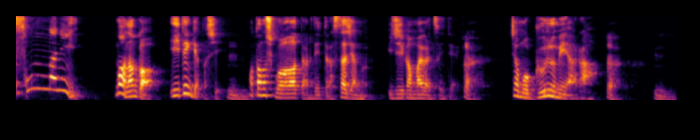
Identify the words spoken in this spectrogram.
そんなにまあなんかいい天気やったし、いうん。まあ、楽しくわーって歩いていったらスタジアム1時間前ぐらい着いてはい。じゃあもうグルメやらはい。うん。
